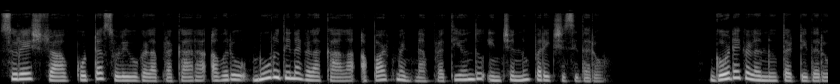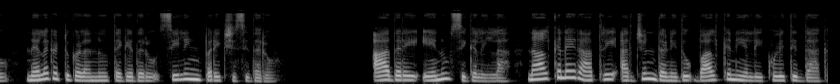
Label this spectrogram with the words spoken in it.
ಸುರೇಶ್ ರಾವ್ ಕೊಟ್ಟ ಸುಳಿವುಗಳ ಪ್ರಕಾರ ಅವರು ಮೂರು ದಿನಗಳ ಕಾಲ ಅಪಾರ್ಟ್ಮೆಂಟ್ನ ಪ್ರತಿಯೊಂದು ಇಂಚನ್ನು ಪರೀಕ್ಷಿಸಿದರು. ಗೋಡೆಗಳನ್ನು ತಟ್ಟಿದರು, ನೆಲಗಟ್ಟುಗಳನ್ನು ತೆಗೆದರು, ಸೀಲಿಂಗ್ ಪರೀಕ್ಷಿಸಿದರು. ಆದರೆ ಏನೂ ಸಿಗಲಿಲ್ಲ. ನಾಲ್ಕನೇ ರಾತ್ರಿ ಅರ್ಜುನ್ ದಣಿದು ಬಾಲ್ಕನಿಯಲ್ಲಿ ಕುಳಿತಿದ್ದಾಗ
